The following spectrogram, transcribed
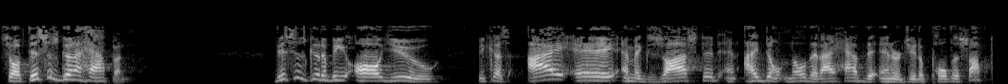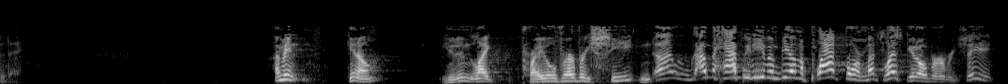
So if this is going to happen, this is going to be all you because I A, am exhausted and I don't know that I have the energy to pull this off today. I mean, you know, you didn't like pray over every seat. I'm happy to even be on the platform, much less get over every seat.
